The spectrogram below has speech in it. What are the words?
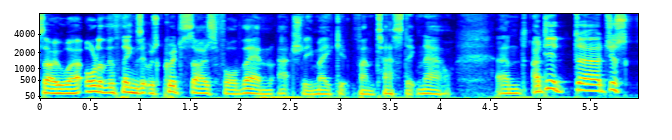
So uh, all of the things it was criticised for then actually make it fantastic now. And I did uh, just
